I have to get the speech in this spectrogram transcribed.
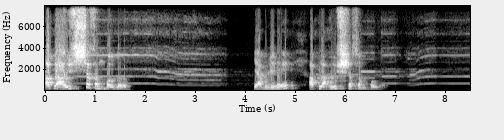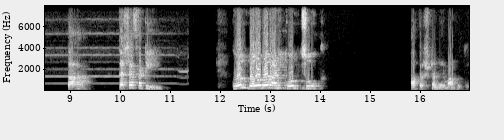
आपलं आयुष्य संपवलं. या मुलीने आपलं आयुष्य संपवलं. का? कशासाठी? कोण बरोबर आणि कोण चूक? हा प्रश्न निर्माण होतोय.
